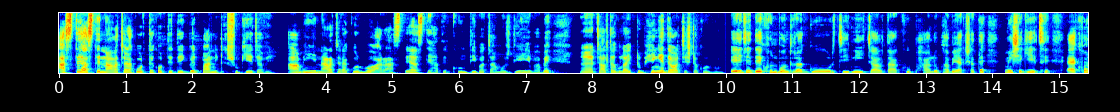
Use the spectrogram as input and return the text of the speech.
আস্তে আস্তে নাড়াচাড়া করতে করতে দেখবেন পানিটা শুকিয়ে যাবে। আমি নাড়াচাড়া করব আর আস্তে আস্তে হাতের খুন্তি বা চামচ দিয়ে এভাবে চালতাগুলা একটু ভেঙে দেওয়ার চেষ্টা করব। এই যে দেখুন বন্ধুরা, গুড়, চিনি, চালতা খুব ভালোভাবে একসাথে মিশে গিয়েছে। এখন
